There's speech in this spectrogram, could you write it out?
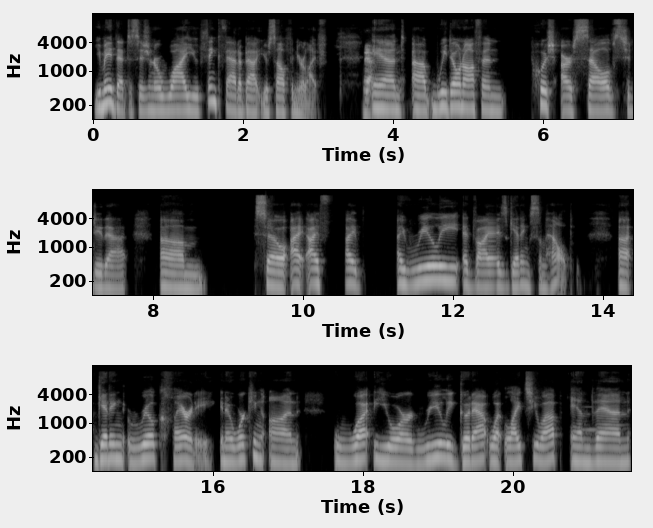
you made that decision or why you think that about yourself in your life yeah. and uh, we don't often push ourselves to do that um, so I, I i i really advise getting some help uh, getting real clarity you know working on what you're really good at, what lights you up, and then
